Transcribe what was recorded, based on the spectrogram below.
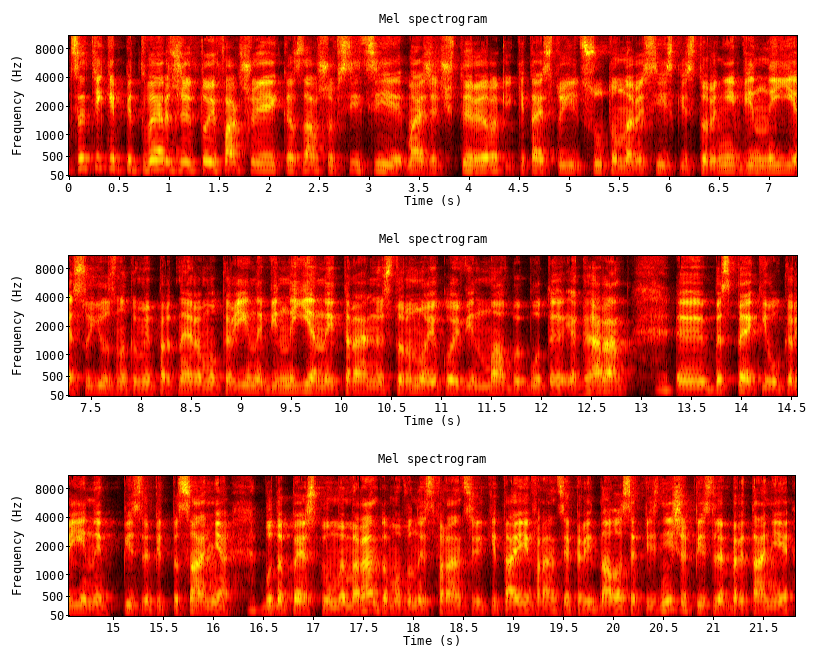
це тільки підтверджує той факт, що я й казав, що всі ці майже 4 роки Китай стоїть суто на російській стороні. Він не є союзником і партнером України. Він не є нейтральною стороною, якою він мав би бути як гарант е, безпеки України після підписання Будапештського меморандуму. Вони з Францією, Китай і Франція приєдналися пізніше. Після Британії,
